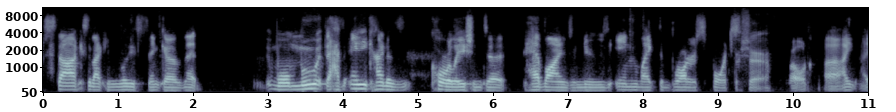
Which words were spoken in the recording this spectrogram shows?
stocks that I can really think of that will move that have any kind of correlation to headlines or news in like the broader sports For sure. World. Uh, I, I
